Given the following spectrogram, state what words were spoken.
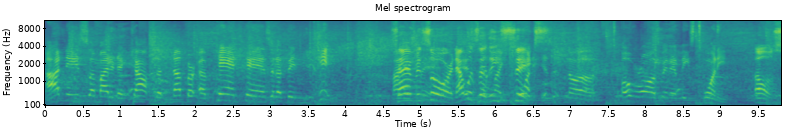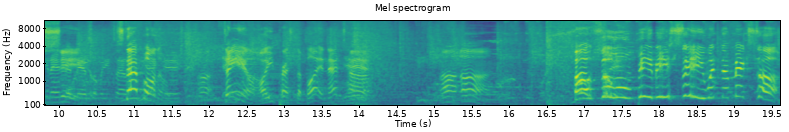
I need somebody to count the number of can cans that have been hit. By Savage this man. sword. That was at least 20. six. No, overall, it's been at least 20. Oh, You done hit that man shit. so many times Step on him. Uh, Damn. Oh, he pressed the button that Yeah. time. Uh-uh. Mosu BBC with the mix-up.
